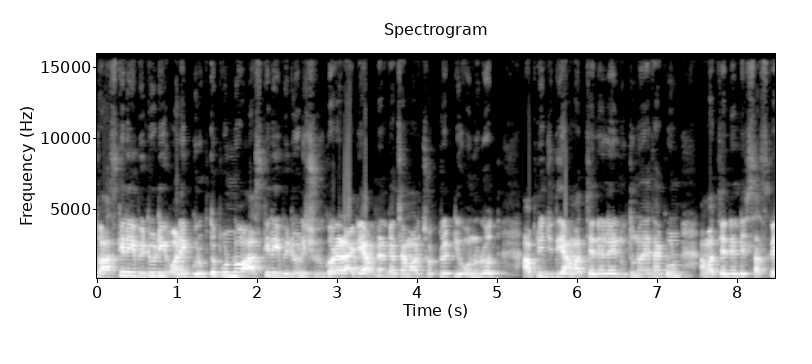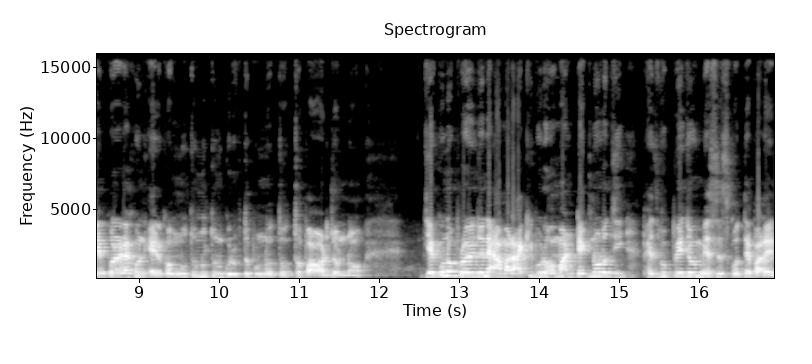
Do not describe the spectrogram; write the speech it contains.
তো আজকের এই ভিডিওটি অনেক গুরুত্বপূর্ণ। আজকের এই ভিডিওটি শুরু করার আগে আপনার কাছে আমার ছোট্ট একটি অনুরোধ। আপনি যদি আমার চ্যানেলে নতুন হয়ে থাকুন, আমার চ্যানেলটি সাবস্ক্রাইব করে রাখুন এরকম নতুন নতুন গুরুত্বপূর্ণ তথ্য পাওয়ার জন্য। যে কোনো প্রয়োজনে আমার আকিবুর রহমান টেকনোলজি ফেসবুক পেজেও মেসেজ করতে পারেন।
